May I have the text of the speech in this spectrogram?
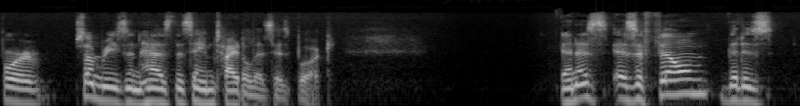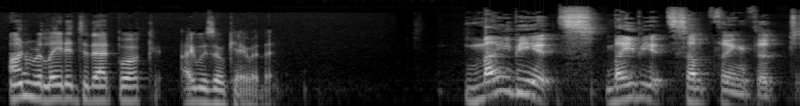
for some reason has the same title as his book. And as, as a film that is unrelated to that book, I was okay with it maybe it's maybe it's something that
